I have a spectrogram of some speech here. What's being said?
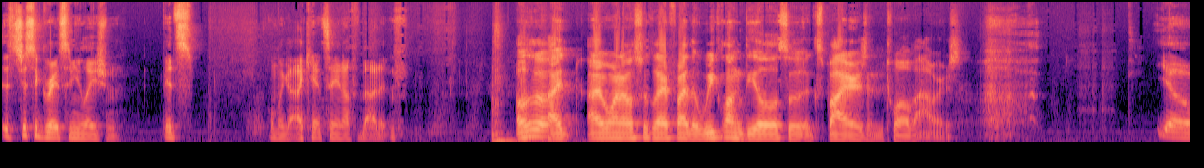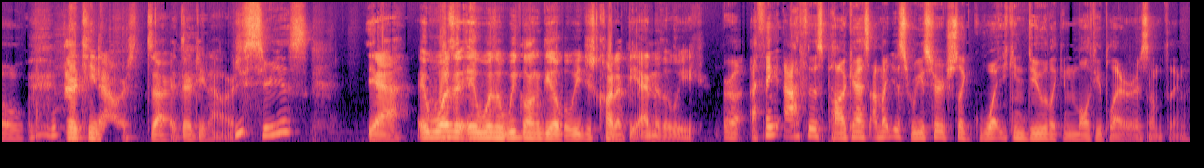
it's just a great simulation. It's oh my god, I can't say enough about it. Also, I I want to also clarify the week long deal also expires in 12 hours, Yo, 13 hours. Sorry, 13 hours. are you serious? Yeah, it was a, it was a week long deal, but we just caught at the end of the week. I think after this podcast, I might just research like what you can do like in multiplayer or something.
